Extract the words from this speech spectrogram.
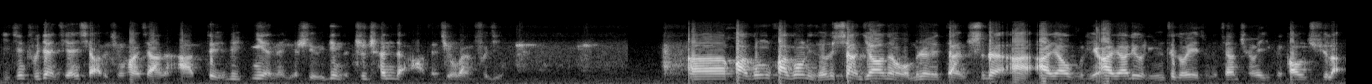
已经逐渐减小的情况下呢啊，对镍呢也是有一定的支撑的啊，在九万附近。呃，化工化工里头的橡胶呢，我们认为短期的啊，二幺五零、二幺六零这个位置呢，将成为一个高区了。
